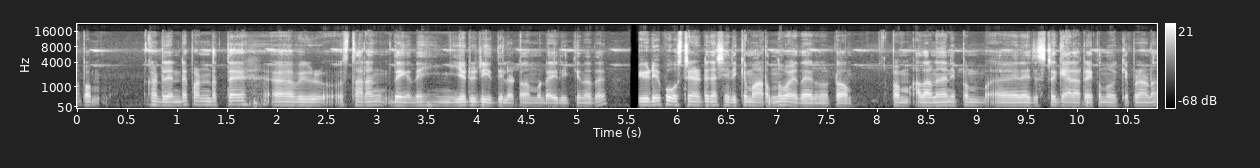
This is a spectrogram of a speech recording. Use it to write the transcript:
അപ്പം കണ്ടില്ല എന്റെ പണ്ടത്തെ സ്ഥലം ഈ ഒരു രീതിയിൽ കേട്ടോ നമ്മുടെ ഇരിക്കുന്നത്. വീഡിയോ പോസ്റ്റ് ചെയ്യാനായിട്ട് ഞാൻ ശരിക്കും മറന്നു പോയതായിരുന്നു കേട്ടോ. അപ്പം അതാണ് ഞാനിപ്പം ജസ്റ്റ് ഗാലറിയൊക്കെ നോക്കിയപ്പോഴാണ്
